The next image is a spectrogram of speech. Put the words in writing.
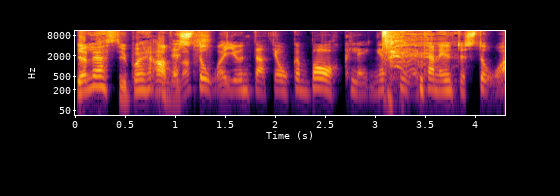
Jag läste ju på alla. Det står ju inte att jag åker baklänges ner, kan det ju inte stå.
